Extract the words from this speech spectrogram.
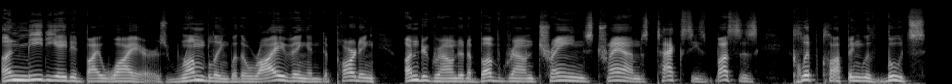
unmediated by wires, rumbling with arriving and departing underground and above ground trains, trams, taxis, buses, clip clopping with boots.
